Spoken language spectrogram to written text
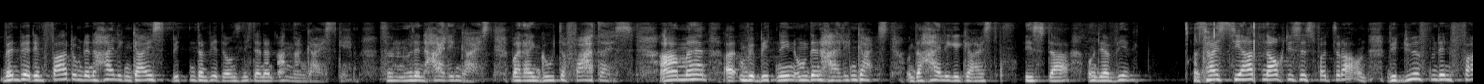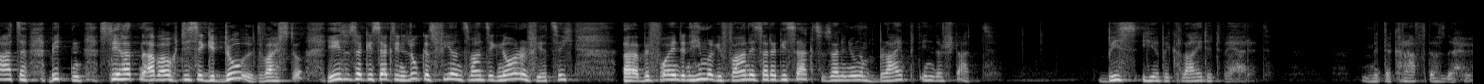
wenn wir den Vater um den Heiligen Geist bitten, dann wird er uns nicht einen anderen Geist geben, sondern nur den Heiligen Geist, weil er ein guter Vater ist. Amen. Und wir bitten ihn um den Heiligen Geist. Und der Heilige Geist ist da und er wirkt. Das heißt, sie hatten auch dieses Vertrauen. Wir dürfen den Vater bitten. Sie hatten aber auch diese Geduld, weißt du? Jesus hat gesagt in Lukas 24, 49, äh, bevor er in den Himmel gefahren ist, hat er gesagt zu seinen Jungen, bleibt in der Stadt, bis ihr bekleidet werdet mit der Kraft aus der Höhe.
